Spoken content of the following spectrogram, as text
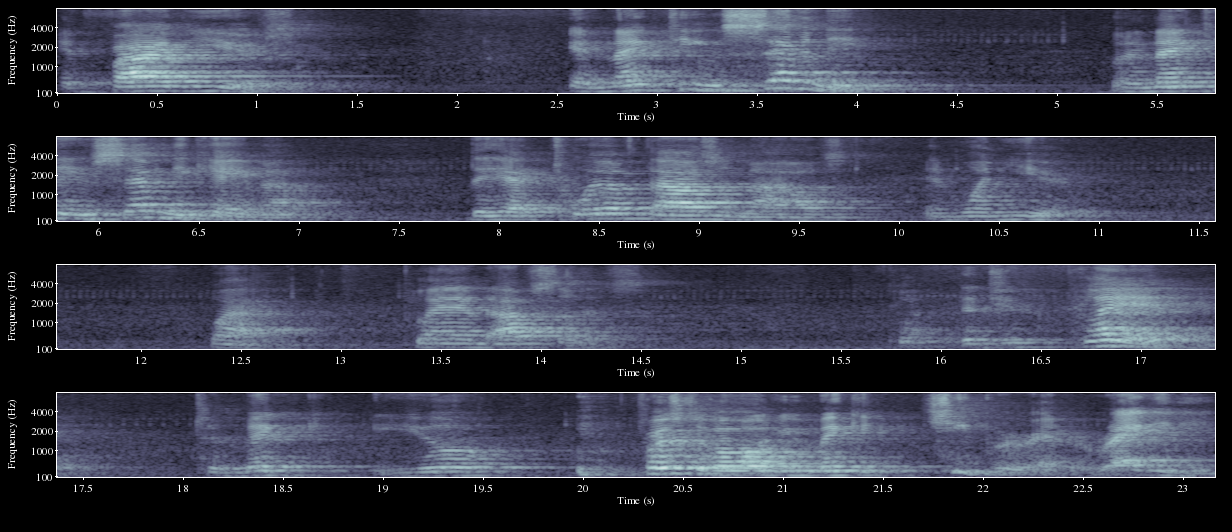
that. In five years. In 1970, when 1970 came out, they had 12,000 miles in one year. Why? Planned obsolescence. That you plan to make your First of all, you make it cheaper and raggedy.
